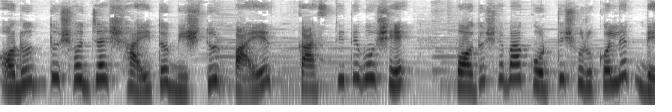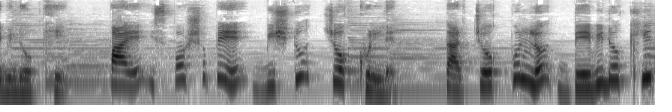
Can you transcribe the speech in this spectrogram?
অনন্ত শয্যায় শায়িত বিষ্ণুর পায়ের কাস্তিতে বসে পদসেবা করতে শুরু করলেন দেবী লক্ষ্মী পায়ে স্পর্শ পেয়ে বিষ্ণু চোখ খুললেন। তার চোখ পড়ল দেবী লক্ষ্মীর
